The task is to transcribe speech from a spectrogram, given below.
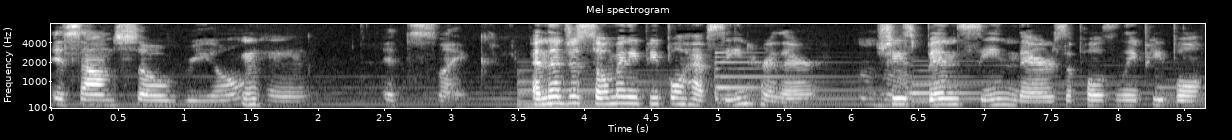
It sounds so real. hmm It's like And then just so many people have seen her there. mhm. She's been seen there. Supposedly, people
